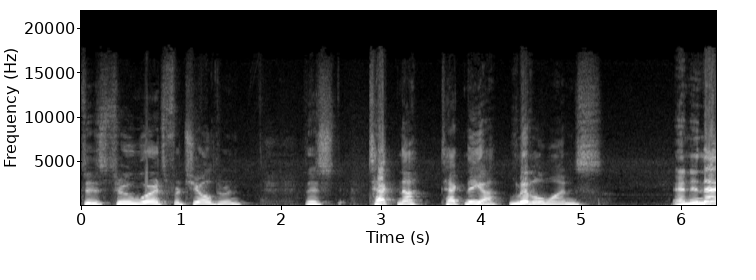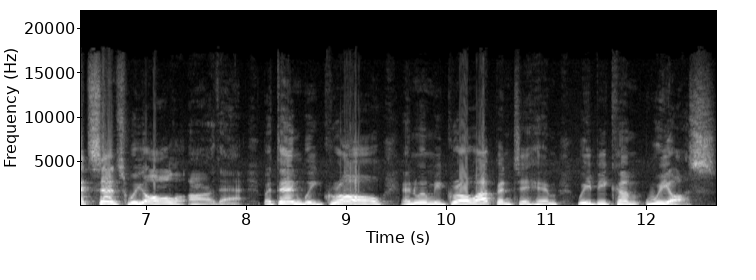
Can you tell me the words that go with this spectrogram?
there's two words for children. There's techna, technia, little ones. And in that sense, we all are that. But then we grow, and when we grow up into Him, we become huios,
